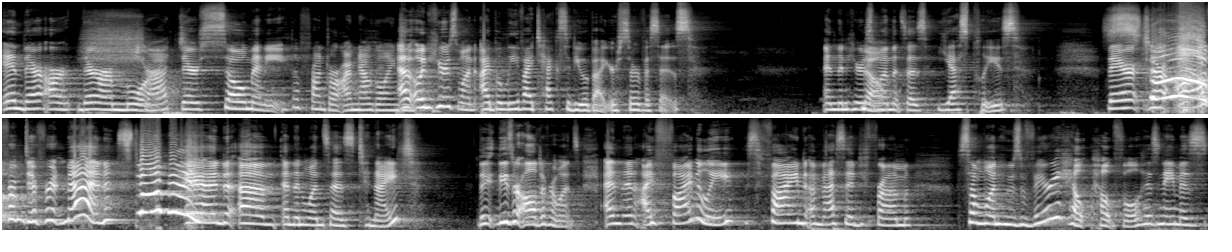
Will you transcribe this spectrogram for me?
and there are there are more. Shut There's so many. The front door. I'm now going to Oh, and here's one. I believe I texted you about your services. And then here's No. one that says, "Yes, please." They're they're all from different men. Stop it! And um and then one says tonight. Th- these are all different ones. And then I finally find a message from someone who's very help- helpful. His name is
